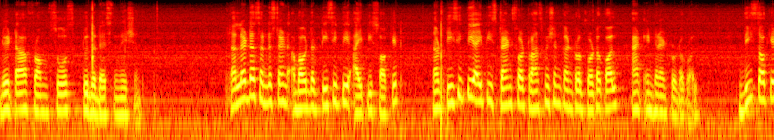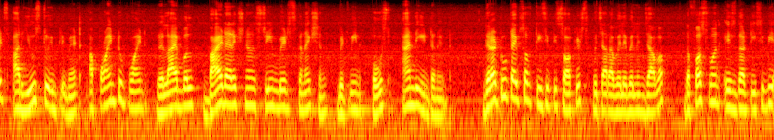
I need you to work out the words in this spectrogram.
data from source to the destination. Now let us understand about the TCP IP socket now TCP IP stands for Transmission Control Protocol and Internet Protocol. These sockets are used to implement a point-to-point -point reliable bidirectional stream-based connection between host and the internet. There are two types of TCP sockets which are available in Java. The first one is the TCP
